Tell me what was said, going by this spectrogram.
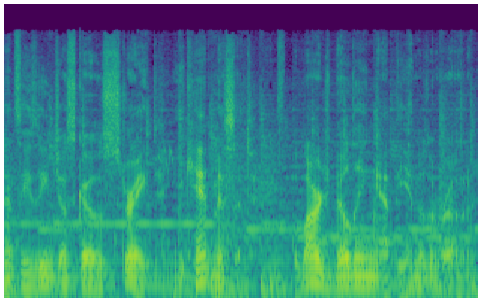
That's easy, just go straight. You can't miss it. It's the large building at the end of the road.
